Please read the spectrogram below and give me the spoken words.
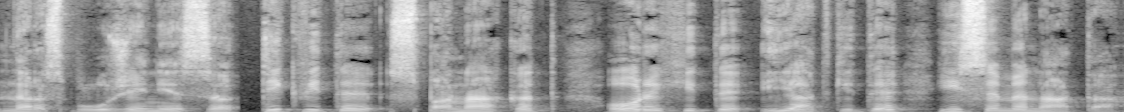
На разположение са тиквите, спанакът, орехите, ядките и семената.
